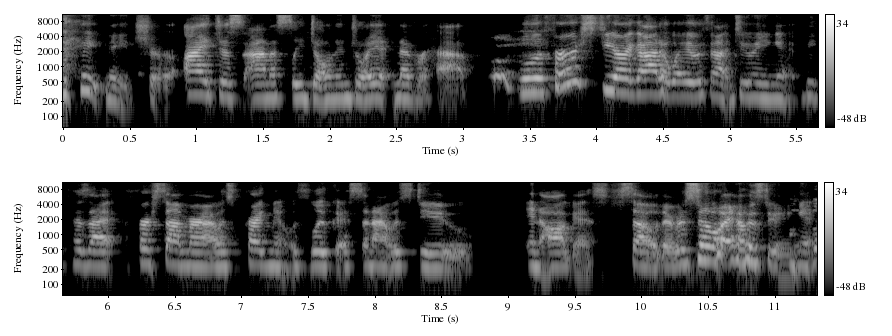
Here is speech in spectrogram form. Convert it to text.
I hate nature. I just honestly don't enjoy it. Never have. Well, the first year I got away with not doing it because I first summer I was pregnant with Lucas and I was due in August, so there was no way I was doing it.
